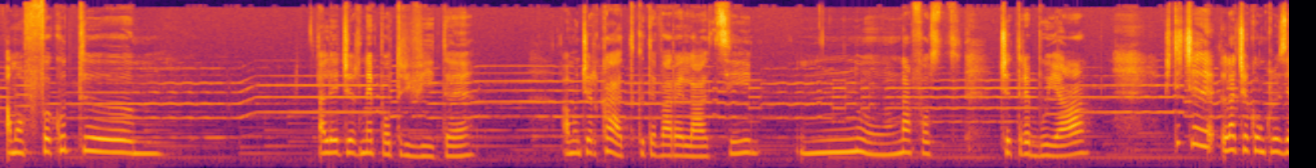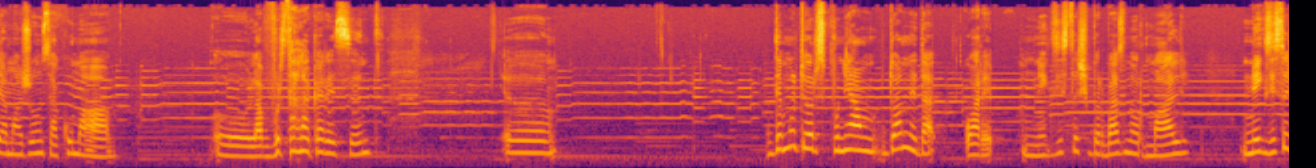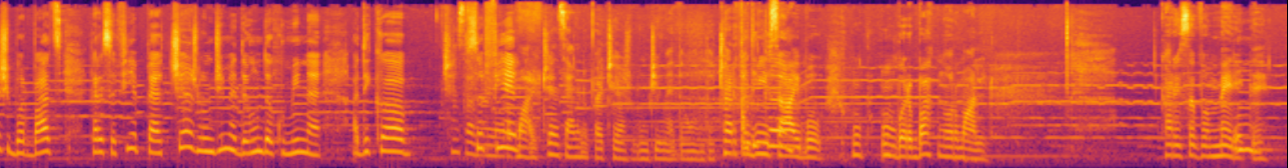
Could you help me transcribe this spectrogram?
Am făcut uh, alegeri nepotrivite, am încercat câteva relații, nu, n-a fost ce trebuia. Știi ce, la ce concluzie am ajuns acum, uh, la vârsta la care sunt? Uh, de multe ori spuneam, Doamne, dar oare nu există și bărbați normali? Nu există și bărbați care să fie pe aceeași lungime de undă cu mine? Adică ce înseamnă să fie... normal? Ce înseamnă pe aceeași lungime de undă? Ce ar trebui adică... să aibă un, un bărbat normal? Care să vă merite?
